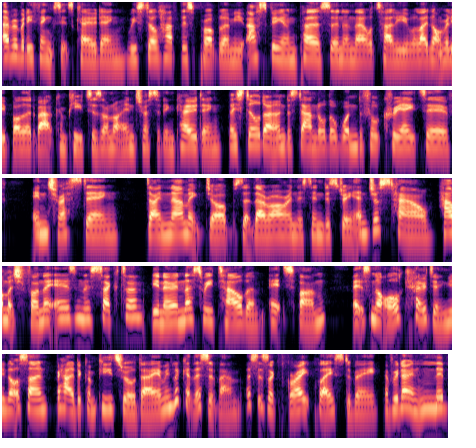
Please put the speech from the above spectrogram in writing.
everybody thinks it's coding. We still have this problem. You ask a young person and they will tell you, well, I'm not really bothered about computers. I'm not interested in coding. They still don't understand all the wonderful, creative, interesting, dynamic jobs that there are in this industry and just how how much fun it is in this sector. You know, unless we tell them it's fun, it's not all coding. You're not sitting behind a computer all day. I mean, look at this event. This is a great place to be. If we don't live,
